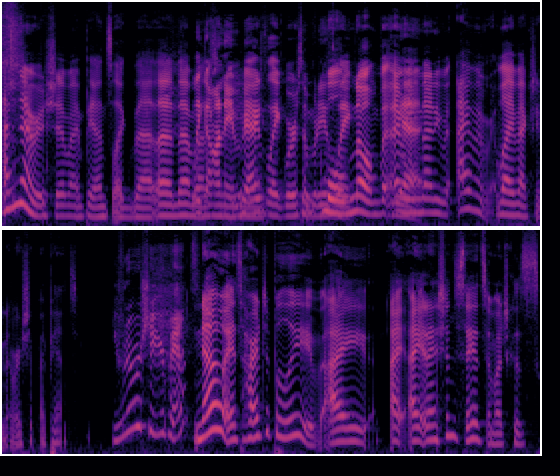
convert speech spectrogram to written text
I've never shit my pants like that. That, that like on impact, like where somebody's well, like, no, but I yeah. mean, not even. I haven't. Well, I've actually never shit my pants. "You've never shit your pants?" No, it's hard to believe. I, I, I, and I shouldn't say it so much because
